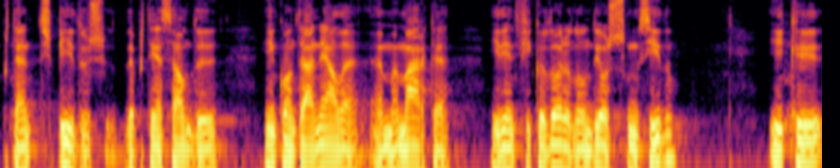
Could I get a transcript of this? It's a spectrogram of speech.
portanto, despidos da pretensão de encontrar nela uma marca identificadora de um Deus desconhecido e que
